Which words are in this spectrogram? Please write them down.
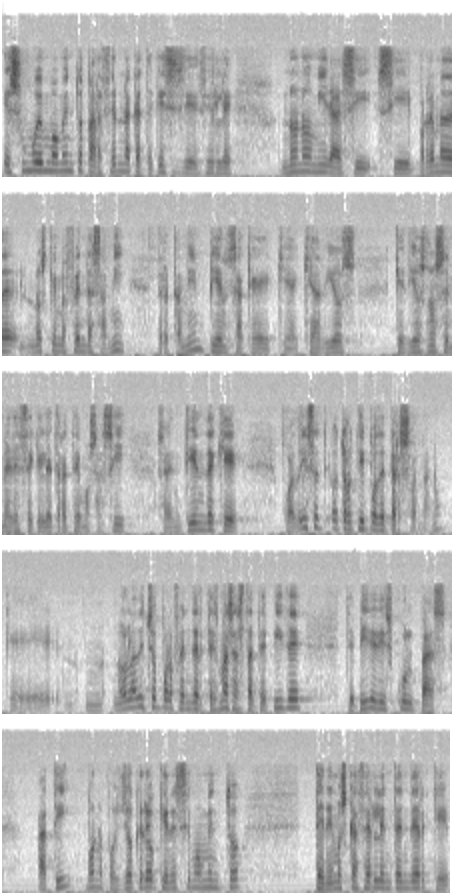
es un buen momento para hacer una catequesis y decirle, no, no, mira, si, si el problema no es que me ofendas a mí, pero también piensa que, que, que, a Dios, que Dios no se merece que le tratemos así. O sea, entiende que cuando hay otro tipo de persona, ¿no? que no, no lo ha dicho por ofenderte, es más, hasta te pide, te pide disculpas a ti, bueno, pues yo creo que en ese momento tenemos que hacerle entender que,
